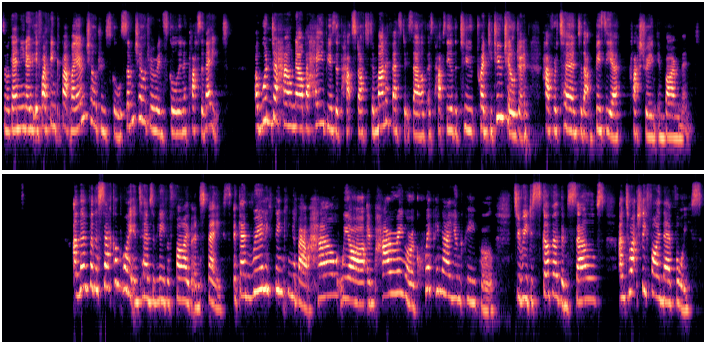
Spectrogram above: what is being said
So again, you know, if I think about my own children's schools, some children are in school in a class of eight. I wonder how now behaviours have perhaps started to manifest itself as perhaps the other two, 22 children have returned to that busier classroom environment. And then for the second point, in terms of lever five and space, again, really thinking about how we are empowering or equipping our young people to rediscover themselves and to actually find their voice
